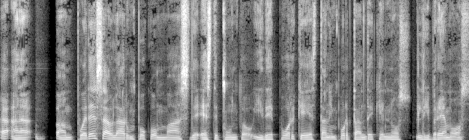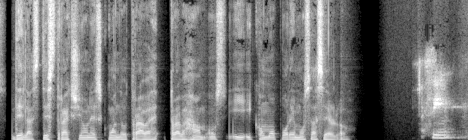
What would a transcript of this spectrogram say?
Ana, ¿puedes hablar un poco más de este punto y de por qué es tan importante que nos libremos de las distracciones cuando trabajamos y, cómo podemos hacerlo? Sí,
